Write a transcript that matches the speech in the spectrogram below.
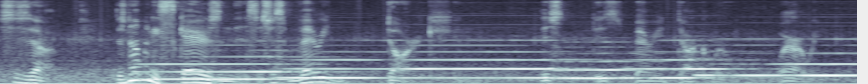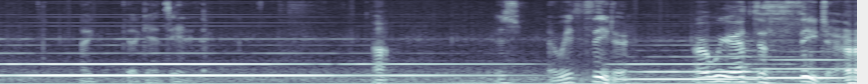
this is uh, there's not many scares in this. It's just very theater? Are we at the theater?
